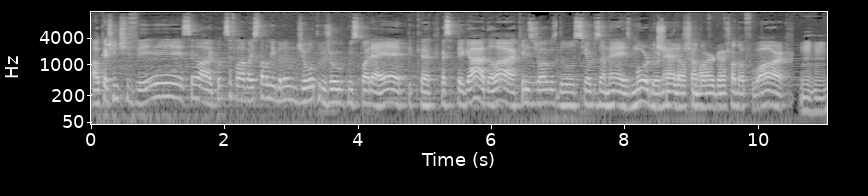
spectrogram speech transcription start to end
ao que a gente vê, sei lá, enquanto você falava isso, eu estava lembrando de outro jogo com história épica, com essa pegada lá, aqueles jogos jogos do Senhor dos Anéis, Mordor, né? Shadow né? Of Shadow, Mordor. Of, Shadow of War. Uhum.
